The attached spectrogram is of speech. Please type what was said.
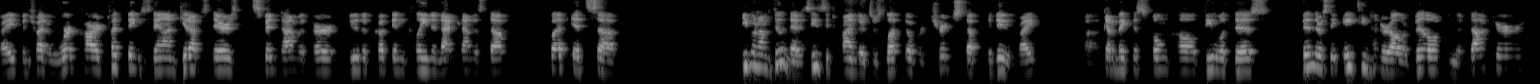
right? Been trying to work hard, put things down, get upstairs, spend time with her, do the cooking, cleaning, that kind of stuff. But it's uh, even when I'm doing that, it's easy to find there's just leftover church stuff to do, right? Uh, Got to make this phone call, deal with this, then there's the $1,800 bill from the doctor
